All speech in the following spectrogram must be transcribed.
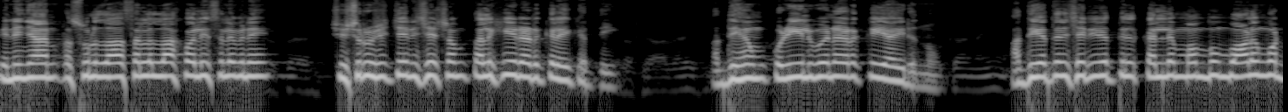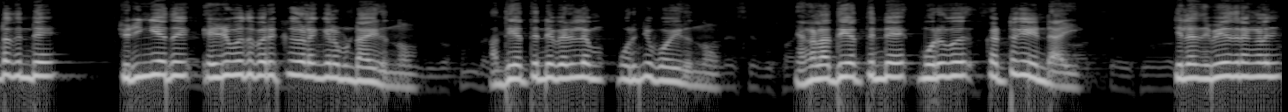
പിന്നെ ഞാൻ റസൂലുല്ലാ സല്ലാഹു അലൈഹി സ്വലമിനെ ശുശ്രൂഷിച്ചതിന് ശേഷം തൽഹിയുടെ അടുക്കലേക്ക് എത്തി അദ്ദേഹം കുഴിയിൽ വീണ് കിടക്കുകയായിരുന്നു. അദ്ദേഹത്തിന്റെ ശരീരത്തിൽ കല്ലും മമ്പും വാളും കൊണ്ടതിന്റെ ചുരുങ്ങിയത് എഴുപത് പരുക്കുകളെങ്കിലും ഉണ്ടായിരുന്നു. അദ്ദേഹത്തിന്റെ വിരലും മുറിഞ്ഞു പോയിരുന്നു. ഞങ്ങൾ അദ്ദേഹത്തിന്റെ മുറിവ് കെട്ടുകയുണ്ടായി. ചില നിവേദനങ്ങളിൽ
